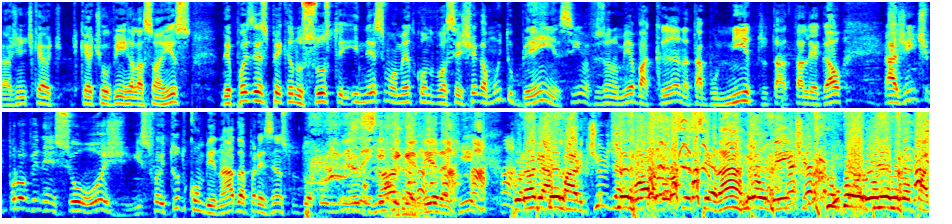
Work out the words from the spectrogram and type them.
a gente quer, quer te ouvir em relação a isso. Depois desse pequeno susto e nesse momento quando você chega muito bem, assim, uma fisionomia bacana, tá bonito, tá, tá legal, a gente providenciou hoje, isso foi tudo combinado, a presença do Dr. Luiz Henrique Gueneira aqui, porque a partir de agora você será realmente o garoto propaganda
